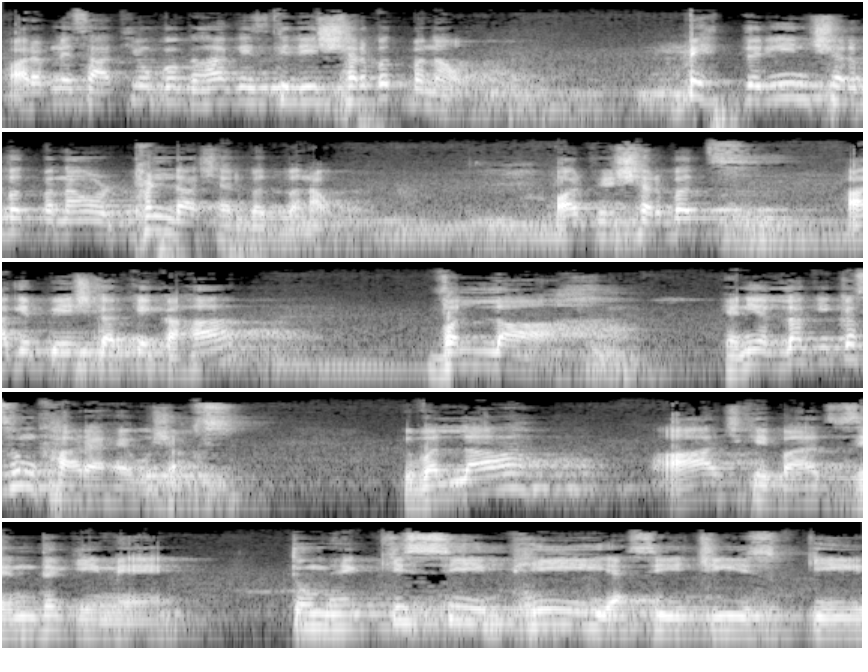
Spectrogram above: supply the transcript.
اور اپنے ساتھیوں کو کہا کہ اس کے لیے شربت بناؤ، بہترین شربت بناؤ اور ٹھنڈا شربت بناؤ۔ اور پھر شربت آگے پیش کر کے کہا، واللہ یعنی اللہ کی قسم کھا رہا ہے وہ شخص۔ واللہ، آج کے بعد زندگی میں تمہیں کسی بھی ایسی چیز کی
